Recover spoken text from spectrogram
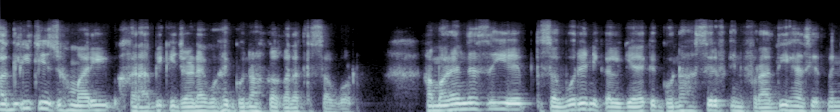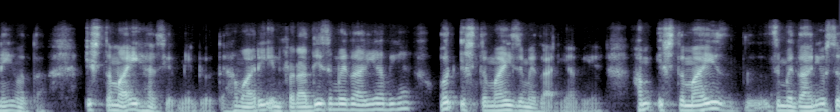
अगली चीज़ जो हमारी ख़राबी की जड़ है वो है गुनाह का गलत तस्वुर। हमारे अंदर से ये तस्वुर ही निकल गया है कि गुनाह सिर्फ़ इनफरादी हैसियत में नहीं होता, इज्तमाही हैसियत में भी होता है। हमारी इनफरादी जिम्मेदारियाँ भी हैं और इज्तमाही जिम्मेदारियाँ भी हैं। हम इज्तमाही जिम्मेदारियों से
